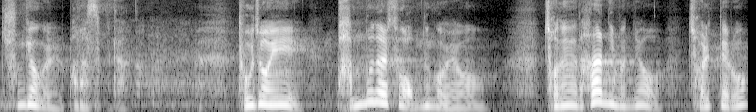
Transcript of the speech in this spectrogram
충격을 받았습니다. 도저히 반문할 수가 없는 거예요. 저는 하나님은요, 절대로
